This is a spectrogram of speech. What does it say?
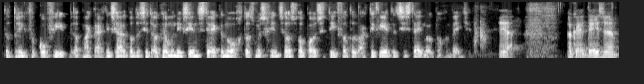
dat drinken van koffie, dat maakt eigenlijk niks uit, want er zit ook helemaal niks in. Sterker nog, dat is misschien zelfs wel positief, want dat activeert het systeem ook nog een beetje. Ja, oké, deze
